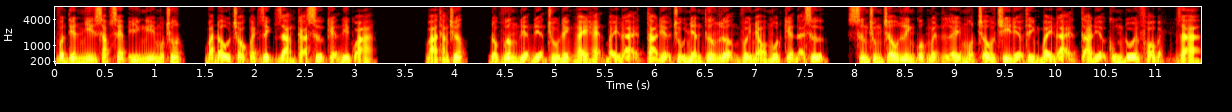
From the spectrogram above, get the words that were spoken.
vân tiên nhi sắp xếp ý nghĩ một chút, bắt đầu cho quách dịch giảng cả sự kiện đi qua. Ba tháng trước, độc vương điện điện chủ định ngày hẹn bảy đại tà địa chủ nhân thương lượng với nhau một kiện đại sự xưng trung châu linh quốc nguyện lấy một châu chi địa thỉnh bảy đại tà địa cùng đối phó bạch ra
